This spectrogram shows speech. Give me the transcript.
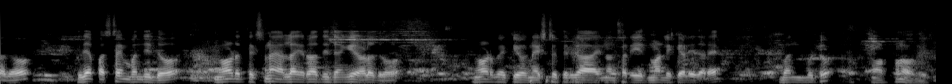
ಬಂದಿರೋದು ಇದೇ ಫಸ್ಟ್ ಟೈಮ್ ಬಂದಿದ್ದು. ನೋಡಿದ ತಕ್ಷಣ ಎಲ್ಲ ಇರೋದಿದ್ದಂಗೆ ಹೇಳಿದ್ರು. ನೋಡ್ಬೇಕು ಇವಾಗ ನೆಕ್ಸ್ಟ್ ತಿರ್ಗಾ ಇನ್ನೊಂದ್ಸರಿ ಇದು ಮಾಡ್ಲಿಕ್ಕೆ ಹೇಳಿದ್ದಾರೆ. ಬಂದ್ಬಿಟ್ಟು ನೋಡ್ಕೊಂಡು ಹೋಗ್ಬೇಕು.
